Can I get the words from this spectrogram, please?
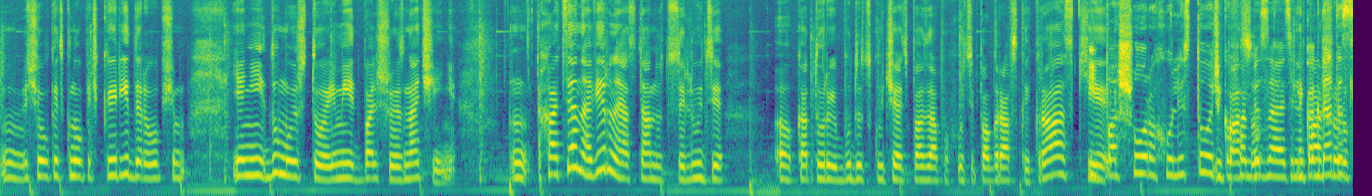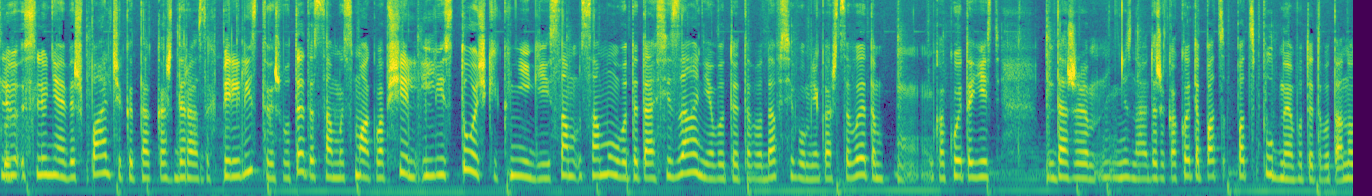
м, щелкать кнопочкой ридера. В общем, я не думаю, что имеет большое значение. Хотя, наверное, останутся люди, которые будут скучать по запаху типографской краски. И по шороху листочков И по обязательно. и по Когда ты слю- слюнявишь пальчик и так каждый раз их перелистываешь, вот это самый смак. Вообще листочки книги и сам, само вот это осязание вот этого, да, всего, мне кажется, в этом какой-то есть даже, не знаю, даже какое-то подс- подспудное вот это вот, оно,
